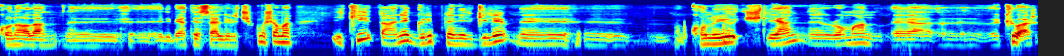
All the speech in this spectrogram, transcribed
konu alan e, edebiyat eserleri çıkmış ama iki tane griple ilgili e, e, konuyu işleyen e, roman veya e, öykü var.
